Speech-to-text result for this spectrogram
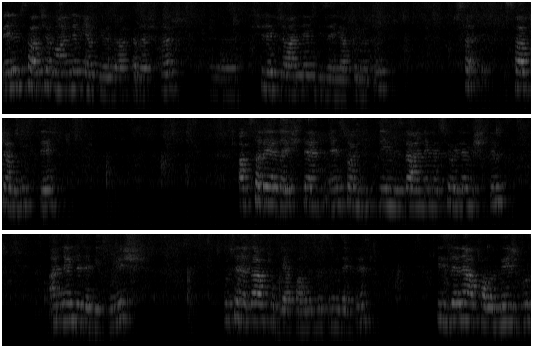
Benim salçamı annem yapıyordu arkadaşlar. Ee, Sürekli annem bize yapıyordu. Sa- Salçam bitti. Aksaray'a da işte en son gittiğimizde anneme söylemiştim. Annemde de bitmiş. Bu sene daha çok yapalım kızım dedi. Biz de ne yapalım mecbur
